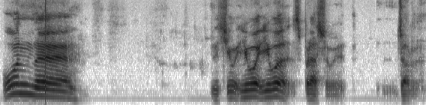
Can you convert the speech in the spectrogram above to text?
он, э, значит, его, его спрашивает Джордан.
